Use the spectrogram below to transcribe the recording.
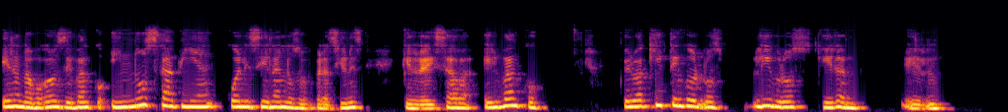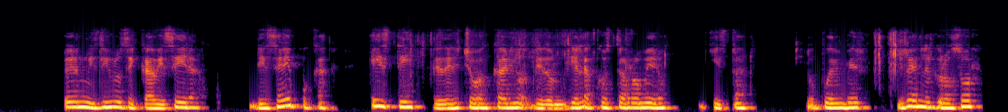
eran abogados de banco y no sabían cuáles eran las operaciones que realizaba el banco. Pero aquí tengo los libros que eran, eran mis libros de cabecera de esa época. Este de Derecho Bancario de Don Miguel Acosta Romero, aquí está, lo pueden ver, y vean el grosor.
